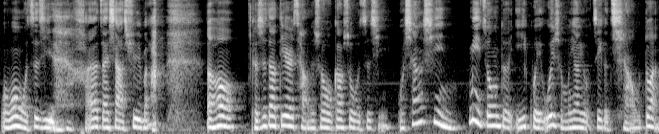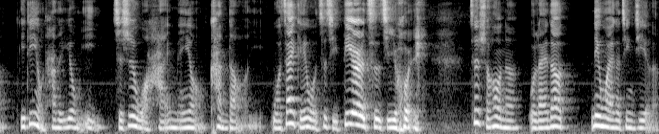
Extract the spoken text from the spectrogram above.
我问我自己 还要再下去吗？然后，可是到第二场的时候，我告诉我自己，我相信密宗的仪轨为什么要有这个桥段，一定有它的用意，只是我还没有看到而已。我再给我自己第二次机会。这时候呢，我来到另外一个境界了。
